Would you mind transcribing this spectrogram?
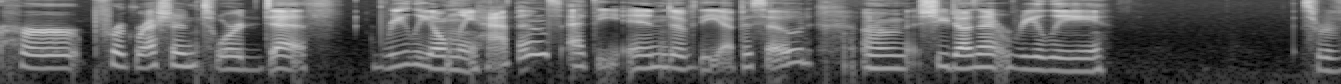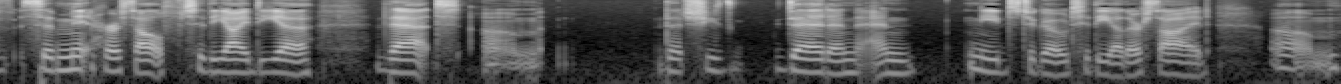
her progression toward death really only happens at the end of the episode. Um, she doesn't really sort of submit herself to the idea that um, that she's dead and and needs to go to the other side um,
